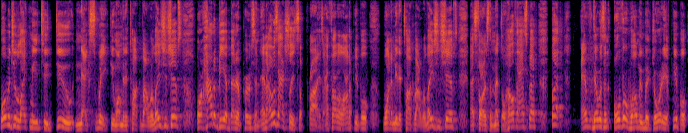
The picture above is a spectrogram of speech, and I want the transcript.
what would you like me to do next week? Do you want me to talk about relationships or how to be a better person? And I was actually surprised. I thought a lot of people wanted me to talk about relationships as far as the mental health aspect, but there was an overwhelming majority of people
